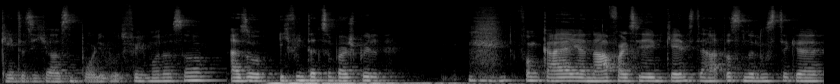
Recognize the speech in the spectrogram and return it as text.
Kennt ihr sicher aus einem Bollywood-Film oder so. Also ich finde da zum Beispiel von Gaia Jana, falls ihr ihn kennt, der hat das eine lustige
